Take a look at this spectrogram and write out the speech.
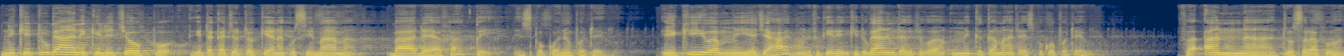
ni kitu gani kilichopo kitakachotokea na kusimama baada ya haki isipokuwa ni upotevu? Ikiwa mmeiacha haki mnafikiri kitu gani mtakachokuwa mmekakamata isipokuwa upotevu? Fa anna tusrafun.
